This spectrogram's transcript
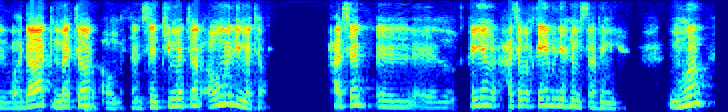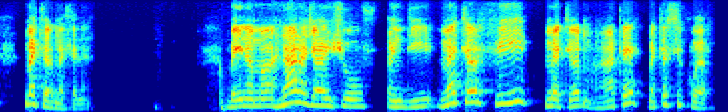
الوحدات متر أو مثلا سنتيمتر أو مليمتر حسب القيم حسب القيم اللي إحنا مستخدمينها. المهم متر مثلا. بينما هنا جاي نشوف عندي متر في متر معناته متر سكوير.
